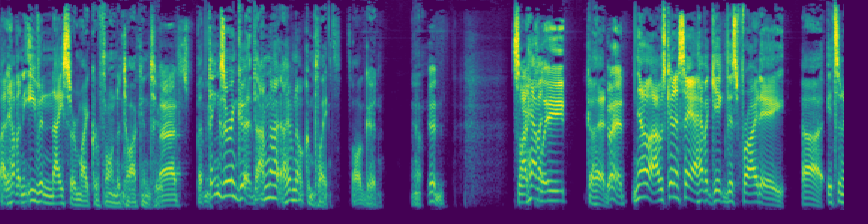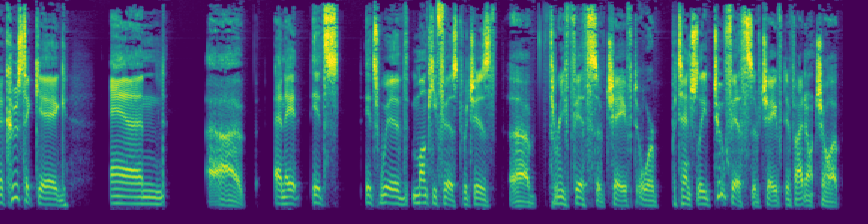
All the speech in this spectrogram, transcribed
I'd have an even nicer microphone to talk into. That's but things are in good. I'm not. I have no complaints. It's all good. Yeah. Good. So, so I, I, have played. A, go ahead. Go ahead. No, I was going to say I have a gig this Friday. Uh, it's an acoustic gig, and uh, and it it's it's with Monkey Fist, which is uh, three fifths of Chafed, or potentially two fifths of Chafed if I don't show up.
